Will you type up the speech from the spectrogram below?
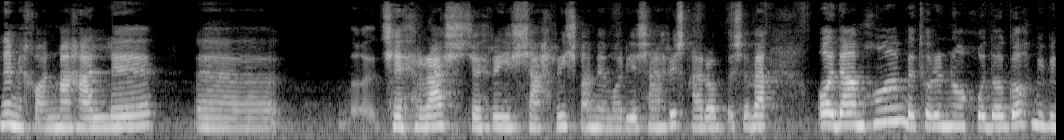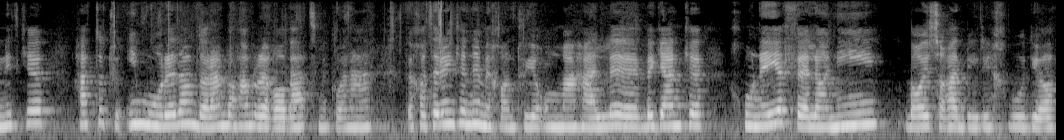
نمی‌خوان محله چهرش چهره شهریش و معماری شهریش خراب بشه و آدم ها هم به طور ناخودآگاه می‌بینید که حتی تو این مورد هم دارن با هم رقابت می‌کنن. به خاطر اینکه نمی‌خوان توی اون محله بگن که خونه فلانی با چقدر بیریخ بود یا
